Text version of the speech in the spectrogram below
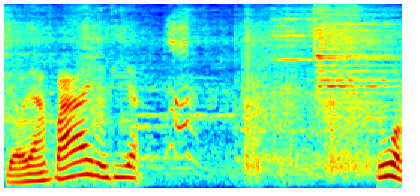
เดี๋ยวแรงไปบางทีอะร่วง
